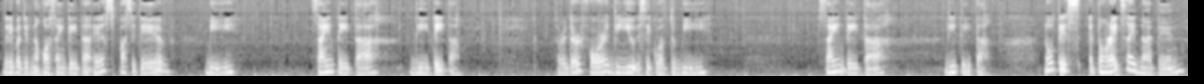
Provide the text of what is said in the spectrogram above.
derivative ng cosine theta is positive b sine theta d theta. So, therefore, du is equal to b sine theta d theta. Notice, itong right side natin,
